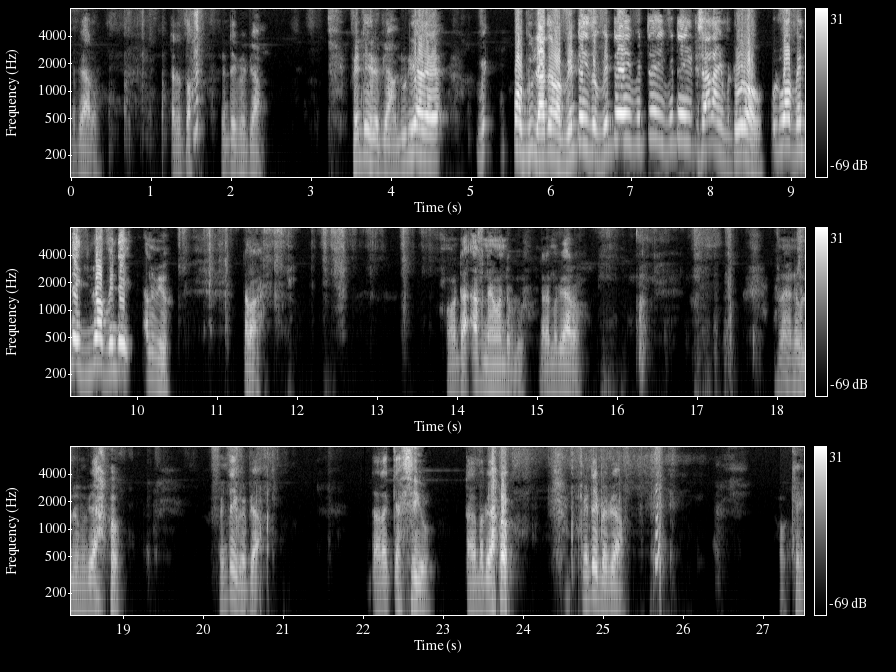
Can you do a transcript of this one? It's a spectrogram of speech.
မပြတော့တော်တော် vintage ပဲပြ vintage ပဲပြလူတွေကလည်း popular တဲ့မှာ vintage ဆို vintage vintage vintage တခြားနိုင်မတိုးတော့ဘူးလူက vintage လူက vintage အဲ့လိုမျိုးဒါပါဟောဒါ F91W ဒါလည်းမပြတော့ F91W မပြတော့ vintage ပဲပြဒါလည်း Casio ဒါလည်းမပြတော့ vintage ပဲပြ okay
